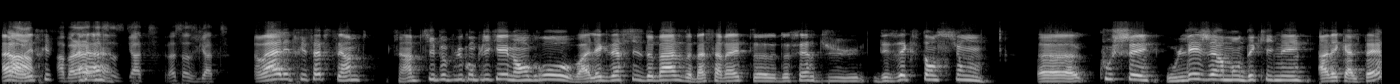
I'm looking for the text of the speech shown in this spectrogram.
Alors, ah, les triceps. ah bah là, là, ça se gâte. Là, ça se gâte. Ouais, les triceps, c'est un, c'est un petit peu plus compliqué, mais en gros, bah, l'exercice de base, bah, ça va être euh, de faire du, des extensions euh, couchées ou légèrement déclinées avec halter.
